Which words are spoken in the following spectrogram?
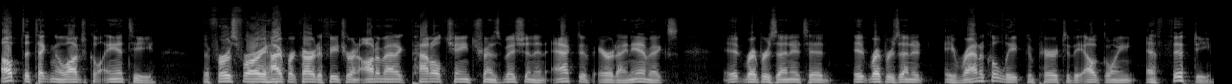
upped the technological ante. The first Ferrari hypercar to feature an automatic paddle change transmission and active aerodynamics, it represented it represented a radical leap compared to the outgoing F50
